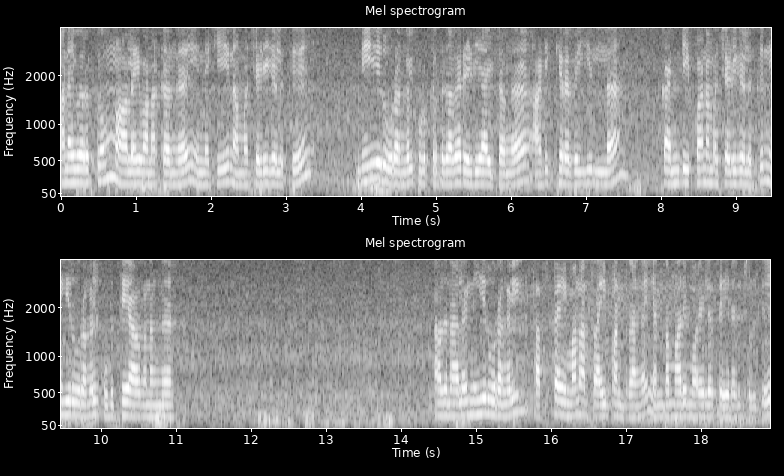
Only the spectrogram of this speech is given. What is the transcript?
அனைவருக்கும் மாலை வணக்கங்க. இன்றைக்கி நம்ம செடிகளுக்கு நீர் உரங்கள் கொடுக்கறதுக்காக ரெடி ஆகிட்டோங்க அடிக்கிற வெயிலில் கண்டிப்பாக நம்ம செடிகளுக்கு நீர் உரங்கள் கொடுத்தே ஆகணுங்க. அதனால் நீர் உரங்கள் ஃபஸ்ட் டைமாக நான் ட்ரை பண்ணுறேங்க எந்த மாதிரி முறையில் செய்கிறேன்னு சொல்லிட்டு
